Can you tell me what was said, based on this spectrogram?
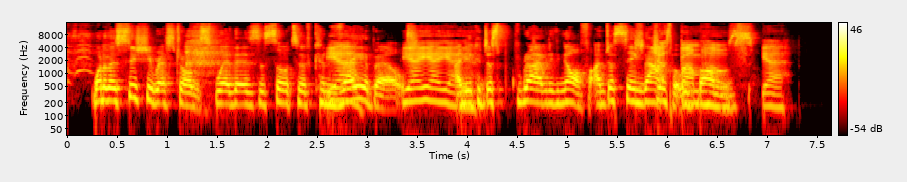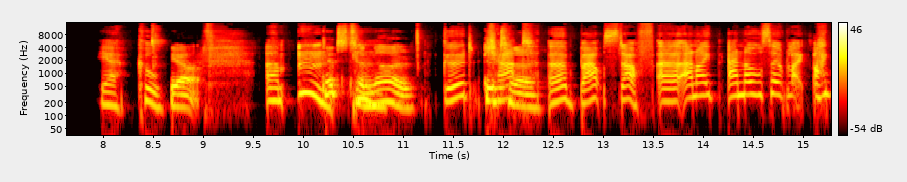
one of those sushi restaurants where there's a sort of conveyor belt. Yeah, yeah, yeah, And yeah. you could just grab anything off. I'm just seeing that, Just but bum holes. Yeah. Yeah, cool. Yeah. Um, Good to know. Good, Good chat about stuff. Uh, and I and also like I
